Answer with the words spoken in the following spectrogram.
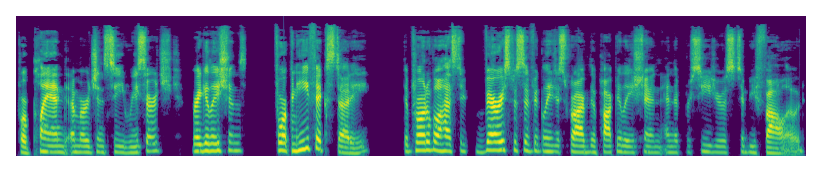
for planned emergency research regulations. For an EFIC study, the protocol has to very specifically describe the population and the procedures to be followed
